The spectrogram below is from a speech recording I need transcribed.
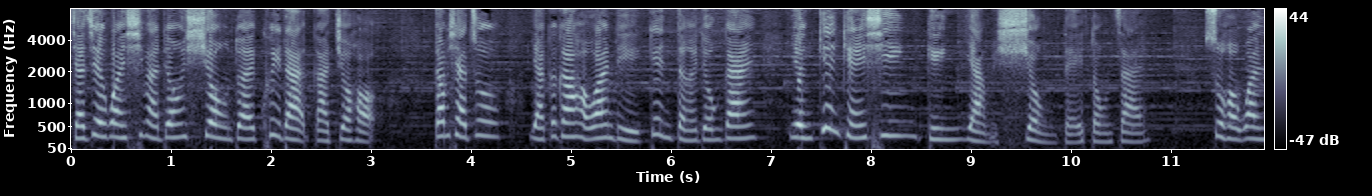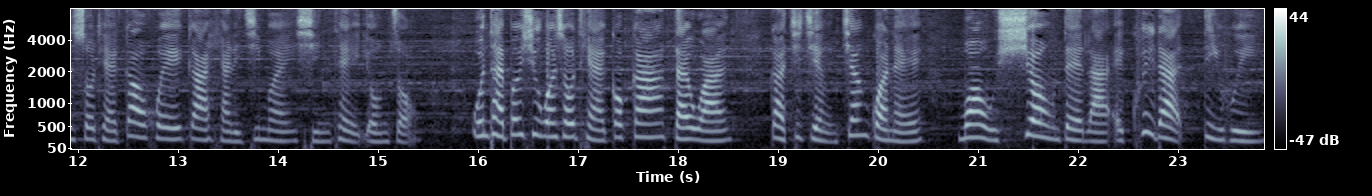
成就阮生命中上大快乐甲祝福。感谢主，也阁较互阮伫建堂的中间，用敬虔的心敬仰上帝同在。祝福阮所听的教会甲兄弟姊妹身体勇壮，温台保守阮所听的国家台湾，甲执政掌权的满有上帝来的快乐智慧，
